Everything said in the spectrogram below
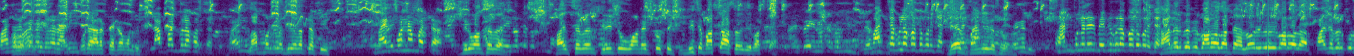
পাঁচ হাজার টাকা জোড়া রানিং ওটা আরেকটা কামড় দিচ্ছে লাভবাটগুলো কত যাচ্ছে ভাই? লাভবারগুলো দুই হাজার টাকা পিস ভাইয়ের ফোন নাম্বারটা zero one seven. Five seven three two one eight two six. বাচ্চা আছে ওই যে বাচ্চা। বাচ্চাগুলো কত করে যাচ্ছে? হেস গেছে কত করে যাচ্ছে? কানের বেবি বারো হাজার টাকা লরি বেবি বারো হাজার পাইনাপেল কোন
